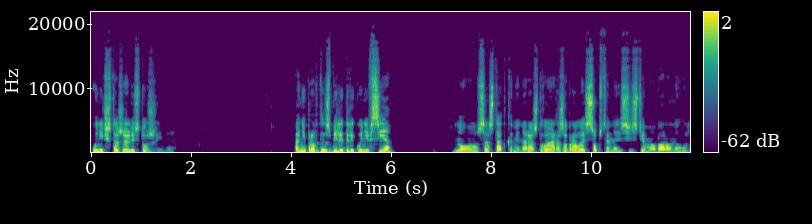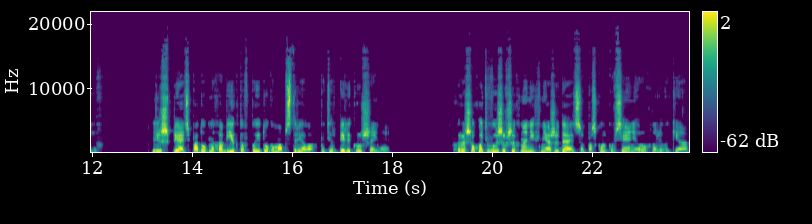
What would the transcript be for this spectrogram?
уничтожались тоже ими. Они, правда, сбили далеко не все, но с остатками на раз-два разобралась собственная система обороны ульев. Лишь пять подобных объектов по итогам обстрела потерпели крушение. Хорошо, хоть выживших на них не ожидается, поскольку все они рухнули в океан.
